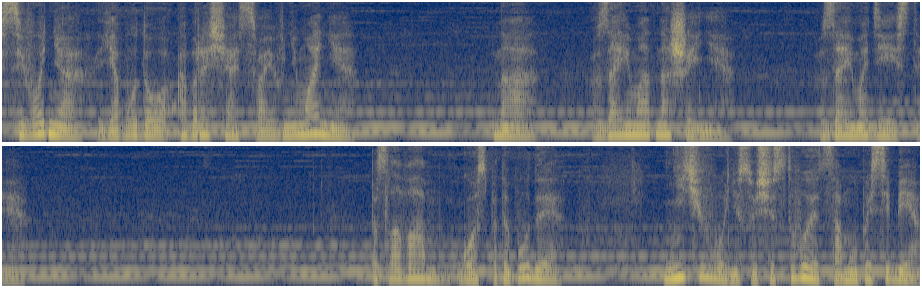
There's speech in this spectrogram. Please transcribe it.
Сегодня я буду обращать свое внимание на взаимоотношения, взаимодействие. По словам Господа Будды, ничего не существует само по себе.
